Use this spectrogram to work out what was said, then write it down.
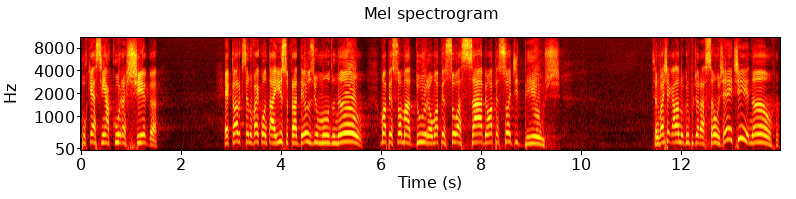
porque assim a cura chega. É claro que você não vai contar isso para Deus e o mundo, não. Uma pessoa madura, uma pessoa sábia, uma pessoa de Deus você não vai chegar lá no grupo de oração, gente, não.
